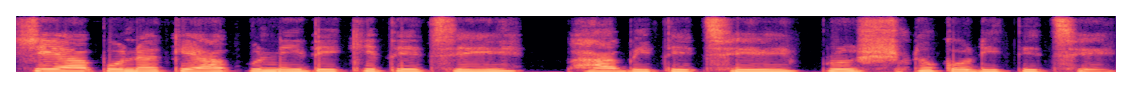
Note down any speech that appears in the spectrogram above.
সে আপনাকে, আপনি দেখিতেছে ভাবিতেছে, প্রশ্ন করিতেছে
